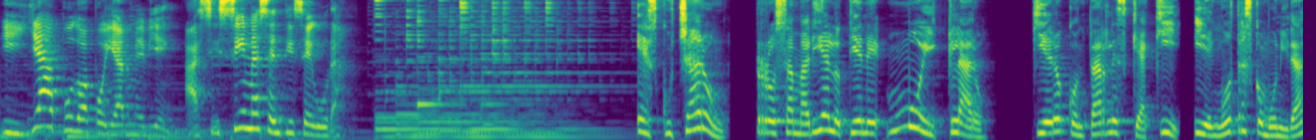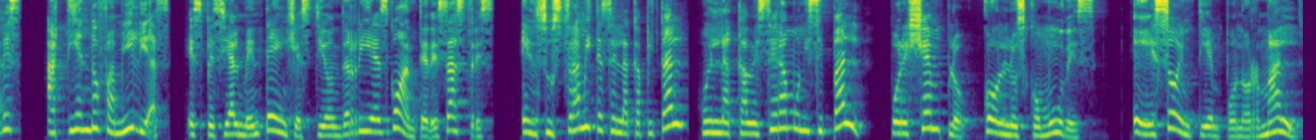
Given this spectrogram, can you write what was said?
y ya pudo apoyarme bien. Así sí me sentí segura. ¿Escucharon? Rosa María lo tiene muy claro. Quiero contarles que aquí y en otras comunidades atiendo familias, especialmente en gestión de riesgo ante desastres, en sus trámites en la capital o en la cabecera municipal, por ejemplo, con los comudes. Eso en tiempo normal.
